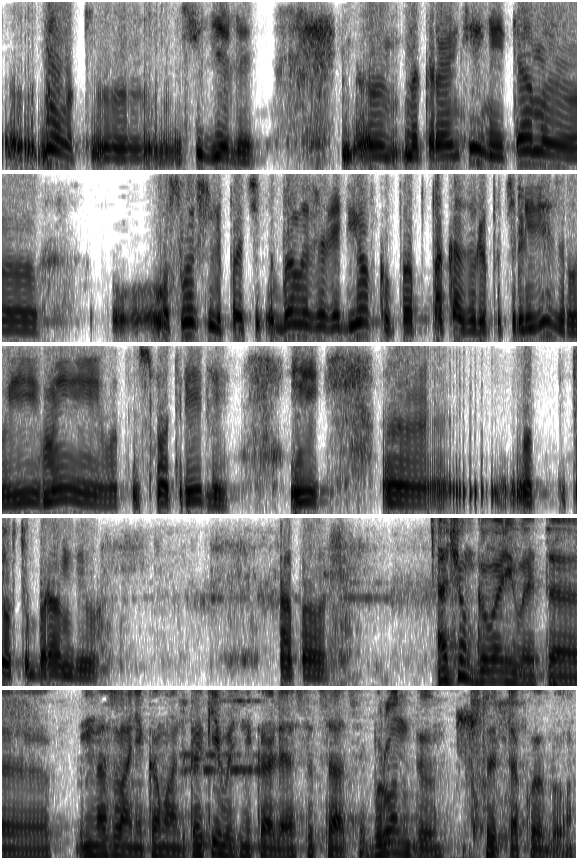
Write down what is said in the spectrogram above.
ну вот, э, сидели э, на карантине, и там услышали, была жеребьевка, показывали по телевизору, и мы вот смотрели, и вот то, что Брамбил попалось. О чем говорило это название команды? Какие возникали ассоциации? Бронбю? Что это такое было?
